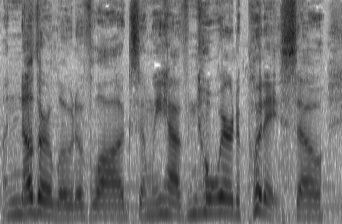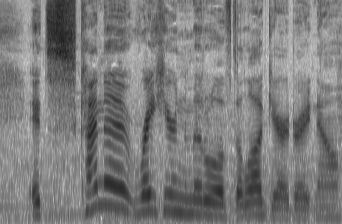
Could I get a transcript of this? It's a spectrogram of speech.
another load of logs, and we have nowhere to put it, so it's kind of right here in the middle of the log yard right now.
